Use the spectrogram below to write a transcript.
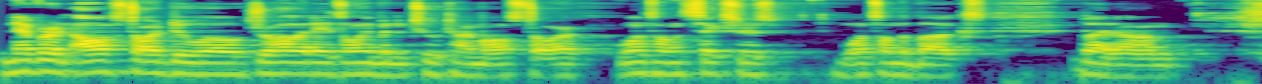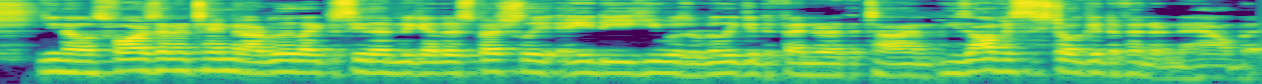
never an all-star duo Jrue Holiday has only been a two-time all-star once on the Sixers once on the Bucks but um, you know, as far as entertainment, I really like to see them together. Especially AD, he was a really good defender at the time. He's obviously still a good defender now, but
